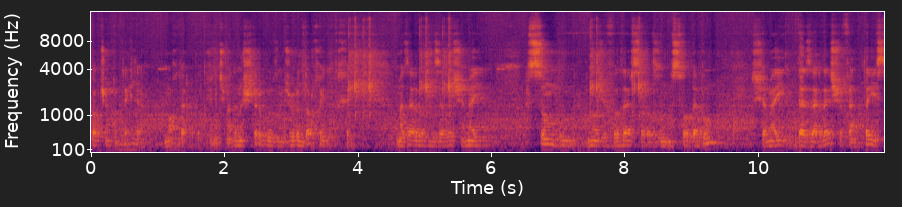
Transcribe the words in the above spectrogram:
կոչեն կոտեքտե մոխտեր կոտքեն ինչ մադը նշտր բուզն ժուրն դոր խիդ տխի մազար բուզն զավը շեմայ սոմբուն նոջի ֆոդեր սորոզուն սոդեբուն շեմայ դեզերդե շֆենտեիս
